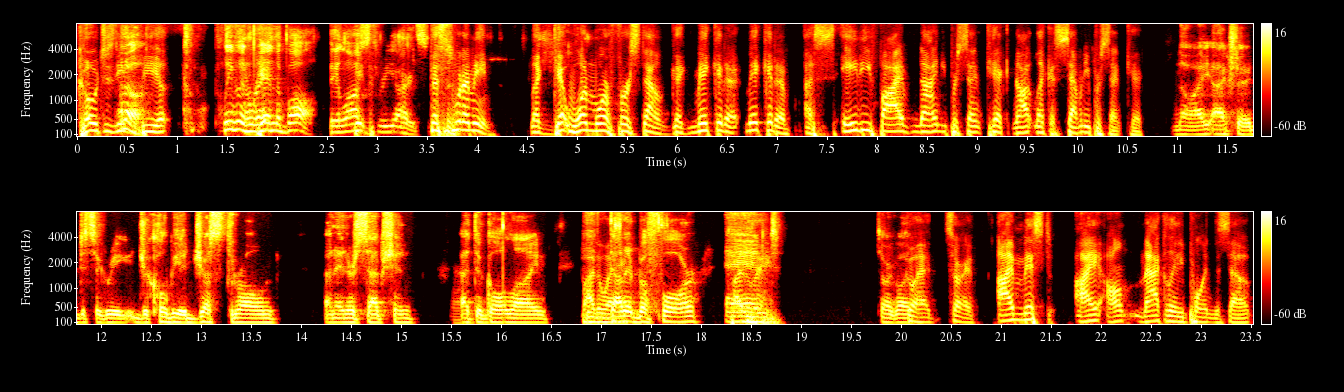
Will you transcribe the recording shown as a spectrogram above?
coaches need to be Cleveland ran the ball. They lost three yards. this is what i mean like get one more first down like make it a make it a, a 85 90% kick not like a 70% kick No, I actually I disagree. Jacoby had just thrown an interception at the goal line. By He'd the way- done it before. By the way- And sorry, go ahead. Go ahead. Sorry, I missed. I I'll, Mac Lady pointed this out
